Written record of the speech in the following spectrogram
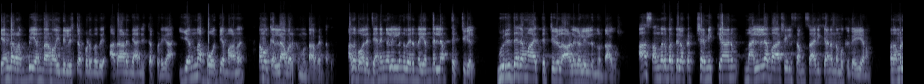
എന്റെ റബ്ബി എന്താണോ ഇതിൽ ഇഷ്ടപ്പെടുന്നത് അതാണ് ഞാൻ ഇഷ്ടപ്പെടുക എന്ന ബോധ്യമാണ് നമുക്ക് എല്ലാവർക്കും ഉണ്ടാവേണ്ടത്. അതുപോലെ ജനങ്ങളിൽ നിന്ന് വരുന്ന എന്തെല്ലാം തെറ്റുകൾ ഗുരുതരമായ തെറ്റുകൾ ആളുകളിൽ നിന്നുണ്ടാകും. ആ സന്ദർഭത്തിലൊക്കെ ക്ഷമിക്കാനും നല്ല ഭാഷയിൽ സംസാരിക്കാനും നമുക്ക് കഴിയണം. അപ്പൊ നമ്മൾ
